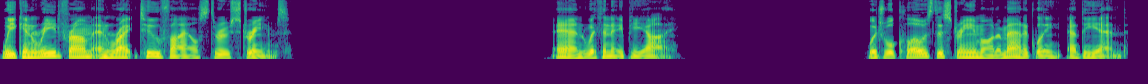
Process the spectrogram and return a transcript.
We can read from and write to files through streams and with an API, which will close the stream automatically at the end.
